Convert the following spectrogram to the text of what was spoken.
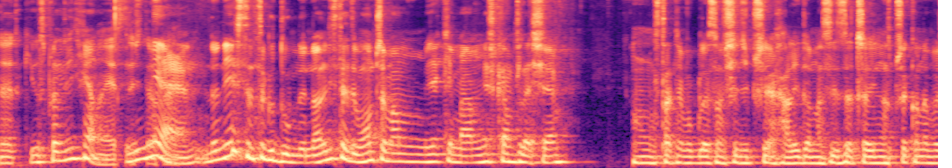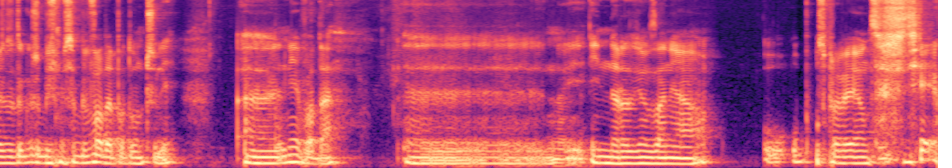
e, taki usprawiedliwiony jesteś trochę. Nie, no nie jestem z tego dumny, no ale niestety łącze mam, jakie mam, mieszkam w lesie. Ostatnio w ogóle sąsiedzi przyjechali do nas i zaczęli nas przekonywać do tego, żebyśmy sobie wodę podłączyli. E, nie wodę. E, no i inne rozwiązania u, usprawiające życie.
